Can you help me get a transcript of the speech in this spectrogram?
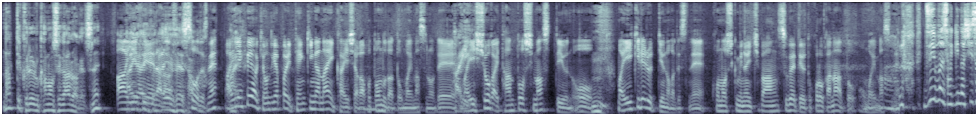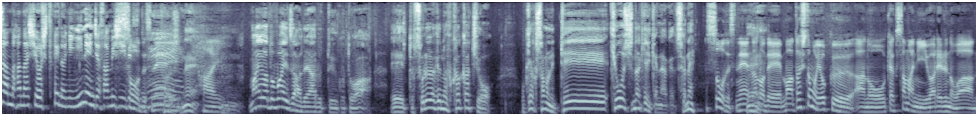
なってくれる可能性があるわけですね。IFA なら、IFA そうですね、はい、IFA は基本的にやっぱり転勤がない会社がほとんどだと思いますので、はい、まあ、一生涯担当しますっていうのを、うん、まあ、言い切れるっていうのがですね、この仕組みの一番優れているところかなと思いますね。ずいぶん先の資産の話をしたいのに2年じゃ寂しいですね。そうですね。そうですね。はい。マイアドバイザーであるということは、えっ、ー、と、それだけの付加価値をお客様に提供しなきゃいけないわけですよね。そうですね。なので、まあ私どもよく、あの、お客様に言われるのは、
